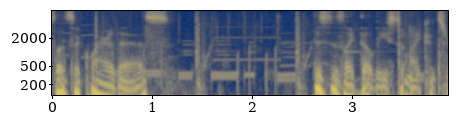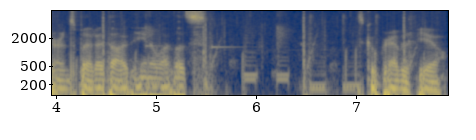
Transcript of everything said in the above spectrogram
So let's acquire this. This is like the least of my concerns, but I thought, you know what, let's let's go grab a few.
